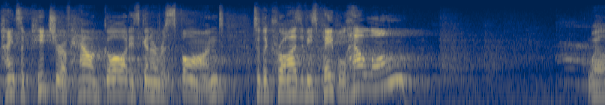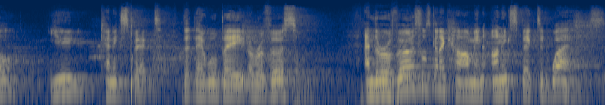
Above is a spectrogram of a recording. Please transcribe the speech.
paints a picture of how God is going to respond to the cries of his people. How long? Well, you can expect that there will be a reversal. And the reversal is going to come in unexpected ways.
